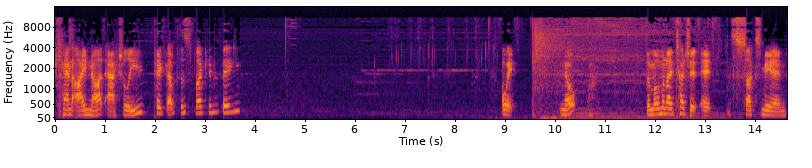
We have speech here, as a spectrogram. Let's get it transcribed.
Can I not actually pick up this fucking thing? Oh, wait. Nope. The moment I touch it, it sucks me in.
